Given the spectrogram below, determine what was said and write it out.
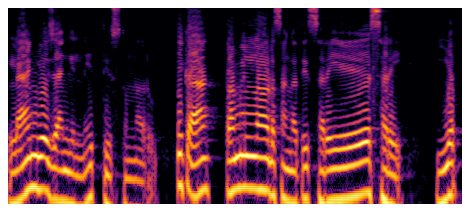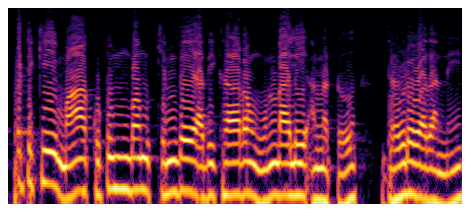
లాంగ్వేజ్ యాంగిల్ని తీస్తున్నారు. ఇక తమిళనాడు సంగతి సరే సరే. ఎప్పటికీ మా కుటుంబం కిందే అధికారం ఉండాలి అన్నట్టు ద్రవిడవాదాన్ని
